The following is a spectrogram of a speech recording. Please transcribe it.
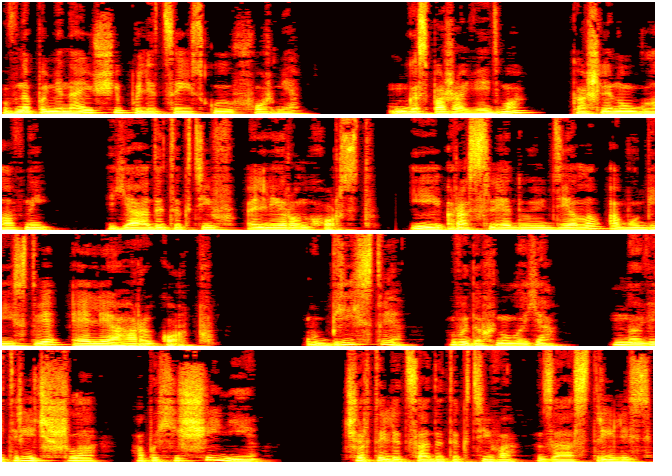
в напоминающей полицейскую форме. «Госпожа ведьма», кашлянул главный. «Я детектив Лерон Хорст и расследую дело об убийстве Элиары Корп». «Убийстве?» — выдохнула я. Но ведь речь шла о похищении. Черты лица детектива заострились.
